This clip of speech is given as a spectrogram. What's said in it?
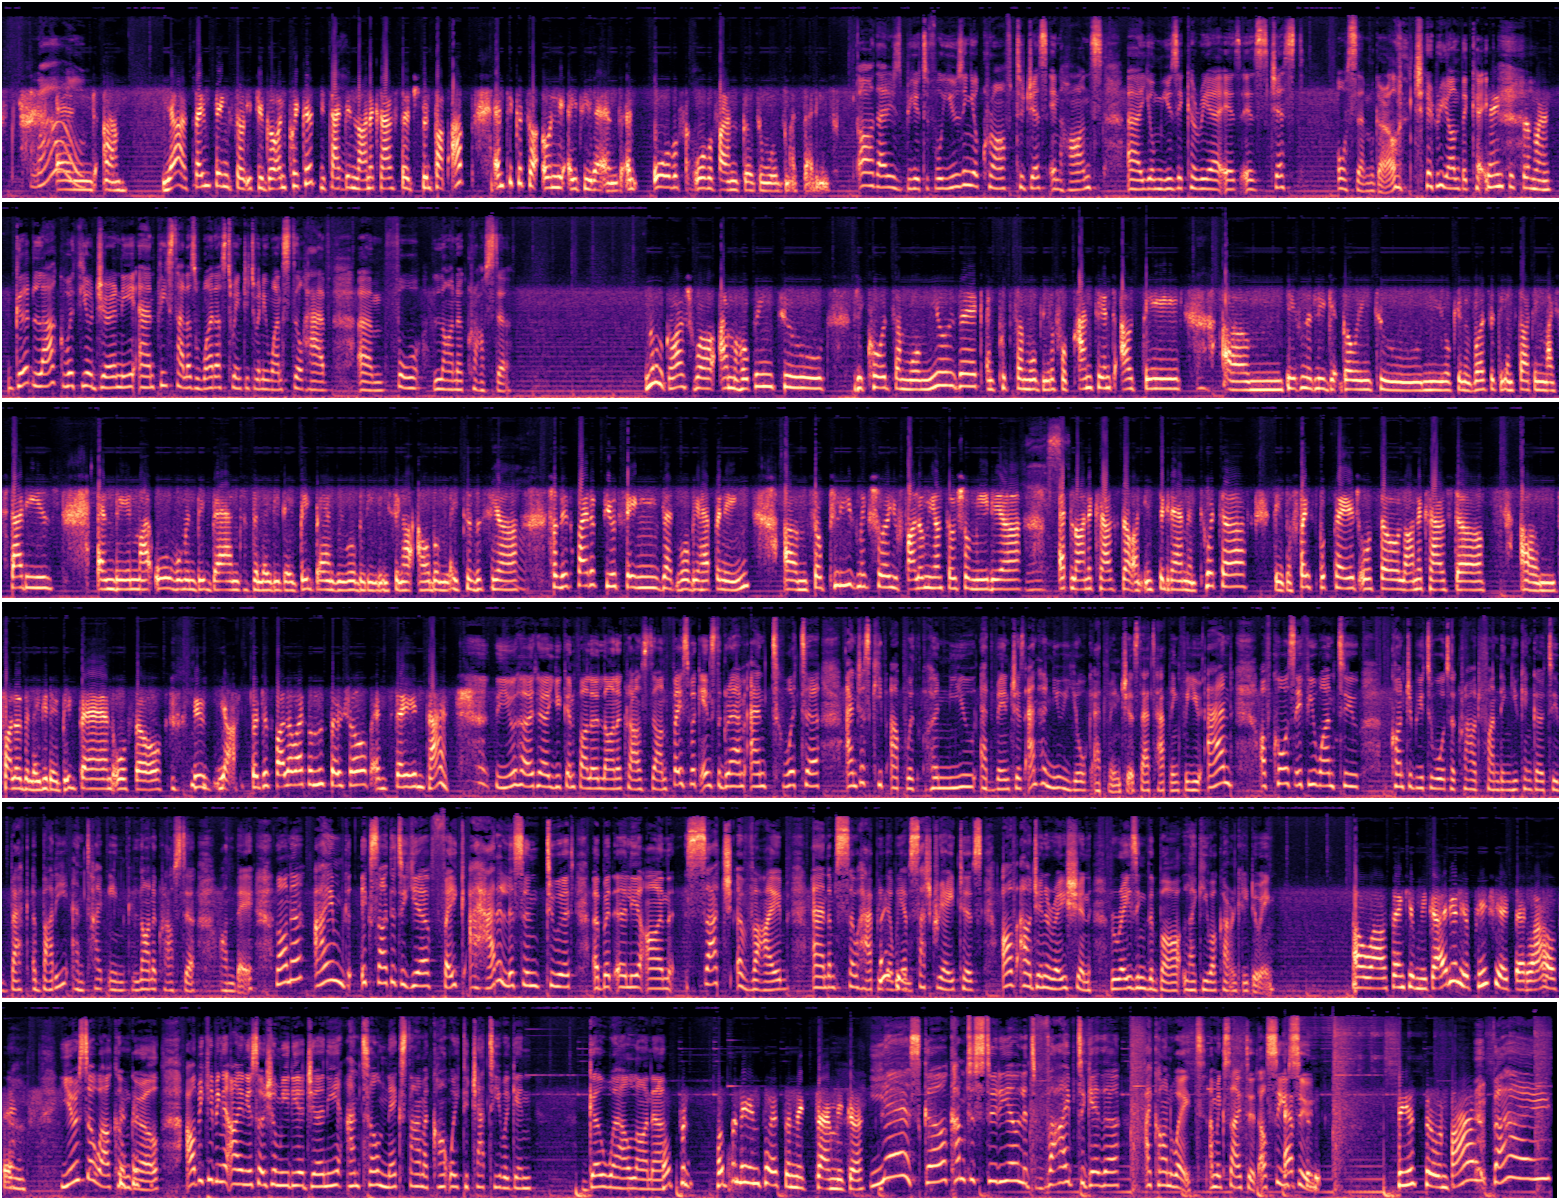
Wow. And um, yeah, same thing. So if you go on Quicket, you type in Lana Crowster, it should pop up, and tickets are only 80 rand, and all the all the funds go towards my studies. Oh, that is beautiful. Using your craft to just enhance uh, your music career is is just awesome, girl. Cherry on the cake. Thank you so much. Good luck with your journey, and please tell us what does 2021 still have um, for Lana Crowster. Oh gosh, well, I'm hoping to record some more music and put some more beautiful content out there. Um, definitely get going to New York University and starting my studies. And then my all-woman big band, the Lady Day Big Band, we will be releasing our album later this year. Oh. So there's quite a few things that will be happening. Um, so please make sure you follow me on social media yes. at Lana Crowster on Instagram and Twitter. There's a Facebook page also, Lana Um, follow the Lady Day Big Band also. yeah, so just follow us on the socials and stay in touch. You heard her. You can follow Lana Crowster on Facebook, Instagram, and Twitter, and just keep up with her new adventures and her New York adventures that's happening for you. And of course, if you want to contribute towards her crowdfunding, you can go to Back a Buddy and type in Lana Crowster on there. Lana, I'm excited to hear Fake. I had to listen to it a bit earlier on. Such a vibe vibe. And I'm so happy Thank that we have such creatives of our generation raising the bar like you are currently doing. Oh, wow. Thank you, Mika. I really appreciate that. Wow. Thanks. You're so welcome, girl. I'll be keeping an eye on your social media journey. Until next time, I can't wait to chat to you again. Go well, Lana. Hopefully, hopefully in person next time, Mika. Yes, girl, come to studio. Let's vibe together. I can't wait. I'm excited. I'll see you Absolutely. soon. See you soon. Bye. Bye.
